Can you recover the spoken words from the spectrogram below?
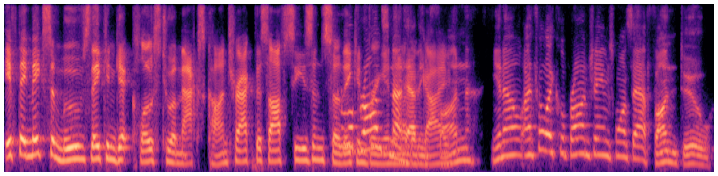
if they make some moves, they can get close to a max contract this offseason. So they can bring LeBron's in not another having guy. fun. You know, I feel like LeBron James wants to have fun too.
